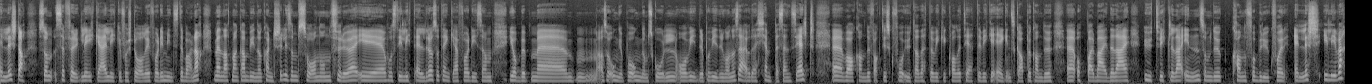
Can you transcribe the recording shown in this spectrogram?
ellers, da, som selvfølgelig ikke er like forståelig for de minste barna, men at man kan begynne å kanskje liksom så noen frø i, hos de litt eldre. Og så tenker jeg for de som jobber med mm, altså unge på ungdomsskolen og videre på videregående, så er jo det kjempeessensielt. Eh, hva kan du faktisk få ut av dette, og hvilke kvaliteter, hvilke egenskaper kan du eh, opparbeide deg, utvikle deg innen, som du kan få bruk for ellers i livet.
